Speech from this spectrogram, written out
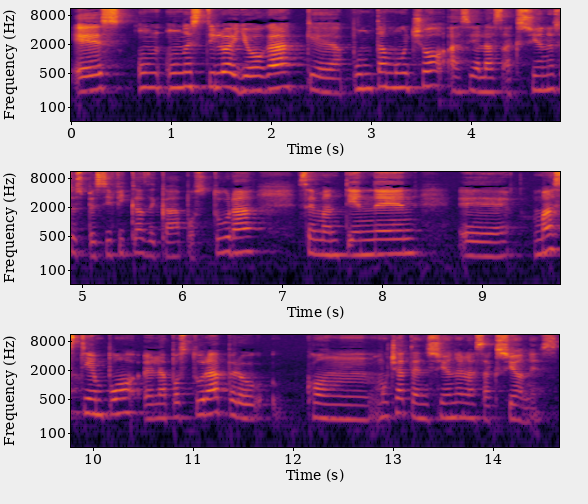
es un, un, estilo de yoga que apunta mucho hacia las acciones específicas de cada postura, se mantienen eh, más tiempo en la postura, pero con mucha atención en las acciones.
